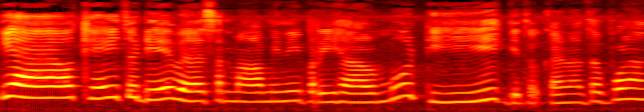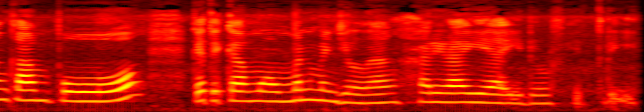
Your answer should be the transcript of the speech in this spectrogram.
Ya oke okay, itu deh bahasan malam ini perihal mudik gitu kan atau pulang kampung ketika momen menjelang Hari Raya Idul Fitri.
